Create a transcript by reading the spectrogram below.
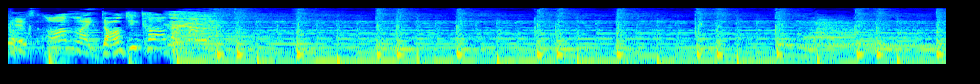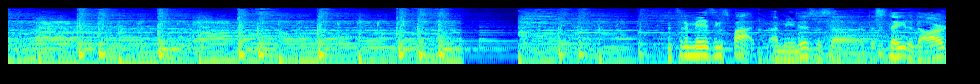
It's on like Donkey Kong. An amazing spot. I mean, this is uh, the state of the art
